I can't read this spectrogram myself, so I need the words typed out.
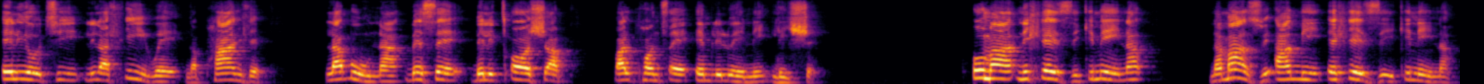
eliyothi lilahliwe ngaphandle labuna bese belicosha baliphonse emlilweni lishe. Uma nihlezi kimina namazwi ami ehlezi kinina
